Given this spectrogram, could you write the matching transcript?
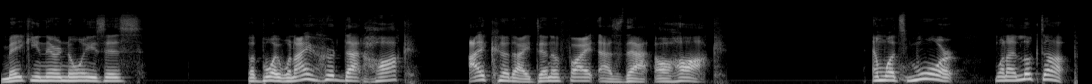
making their noises. But boy, when I heard that hawk, I could identify it as that, a hawk. And what's more, when I looked up,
